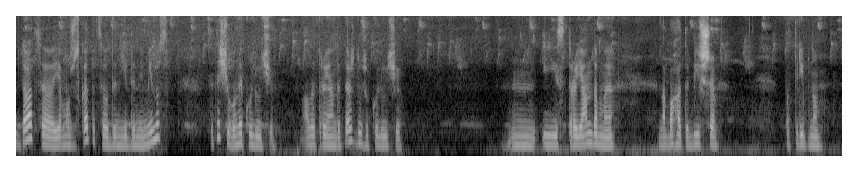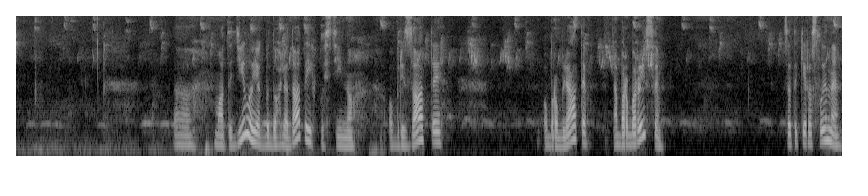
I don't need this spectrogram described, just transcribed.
Да, це, Я можу сказати, це один єдиний мінус. Це те, що вони колючі. Але троянди теж дуже колючі. І з трояндами набагато більше потрібно е, мати діло, якби доглядати їх постійно, обрізати, обробляти. А барбариси це такі рослини.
